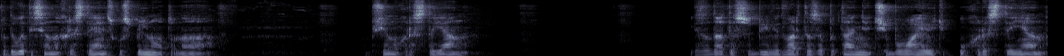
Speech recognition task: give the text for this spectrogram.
подивитися на християнську спільноту, на общину християн і задати собі відверте запитання, чи бувають у християн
